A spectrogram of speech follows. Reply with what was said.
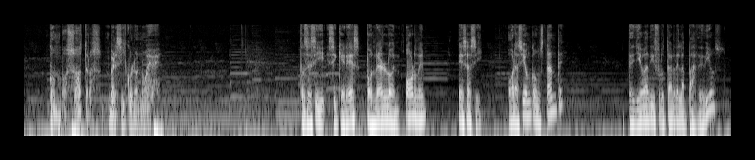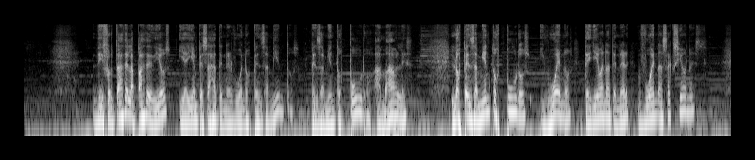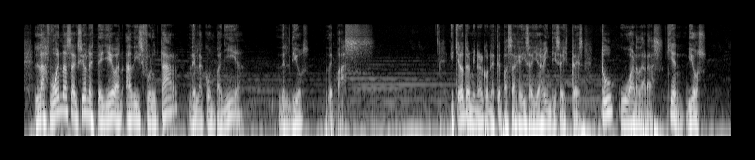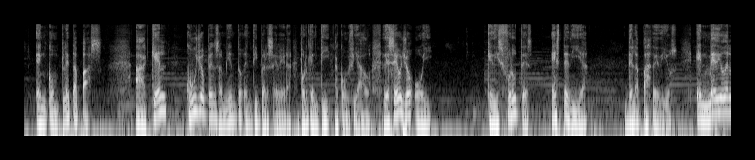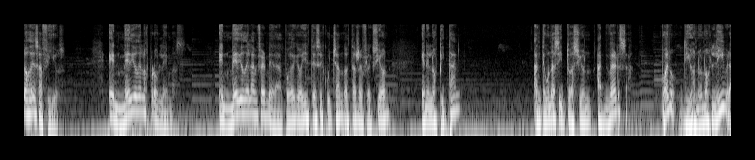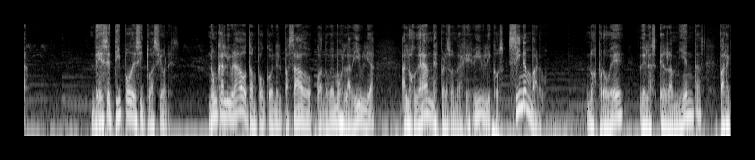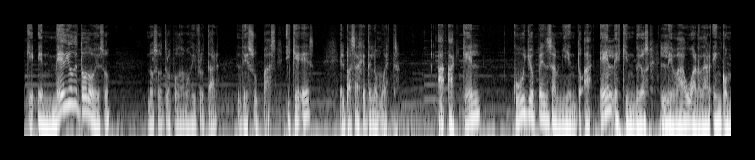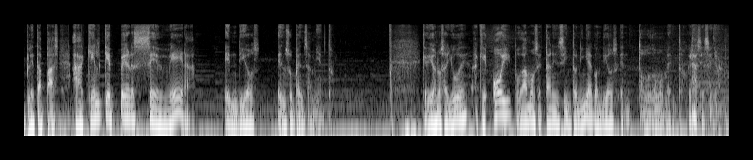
con vosotros, versículo 9. Entonces, si, si querés ponerlo en orden, es así. Oración constante te lleva a disfrutar de la paz de Dios. Disfrutás de la paz de Dios y ahí empezás a tener buenos pensamientos, pensamientos puros, amables. Los pensamientos puros y buenos te llevan a tener buenas acciones. Las buenas acciones te llevan a disfrutar de la compañía del Dios de paz. Y quiero terminar con este pasaje de Isaías 26:3. Tú guardarás, ¿quién? Dios, en completa paz a aquel cuyo pensamiento en ti persevera, porque en ti ha confiado. Deseo yo hoy que disfrutes este día de la paz de Dios, en medio de los desafíos, en medio de los problemas, en medio de la enfermedad. Puede que hoy estés escuchando esta reflexión en el hospital ante una situación adversa. Bueno, Dios no nos libra de ese tipo de situaciones. Nunca ha librado tampoco en el pasado, cuando vemos la Biblia, a los grandes personajes bíblicos. Sin embargo, nos provee de las herramientas para que en medio de todo eso nosotros podamos disfrutar de su paz. ¿Y qué es? El pasaje te lo muestra. A aquel cuyo pensamiento, a Él es quien Dios le va a guardar en completa paz, a aquel que persevera en Dios, en su pensamiento. Que Dios nos ayude a que hoy podamos estar en sintonía con Dios en todo momento. Gracias Señor.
